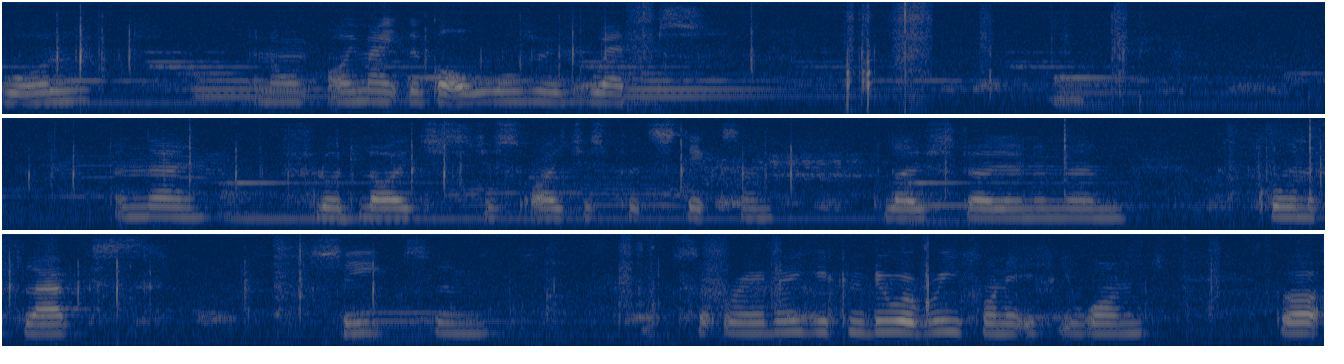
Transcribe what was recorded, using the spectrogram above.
wool. And I, I make the goals with webs. And then floodlights, just I just put sticks and glowstone, and then corner flags, seats, and that's it really. You can do a roof on it if you want, but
